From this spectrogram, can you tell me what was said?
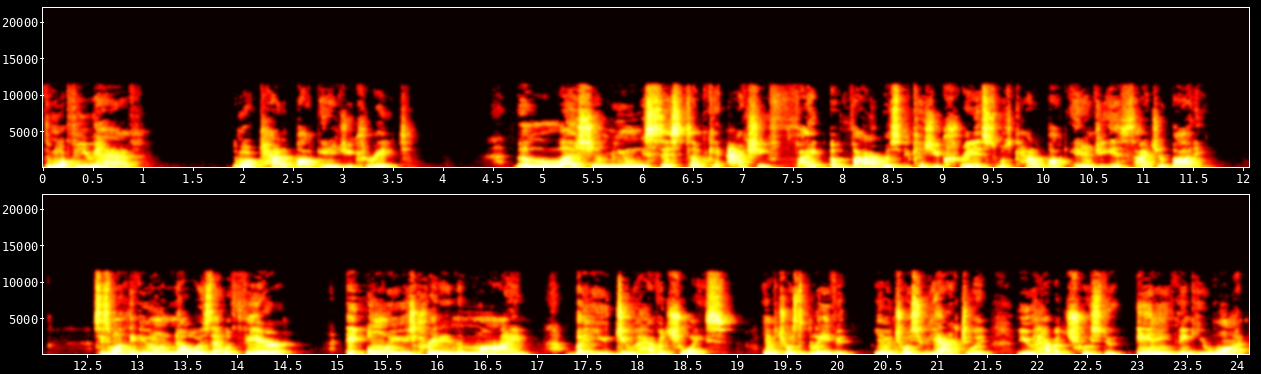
The more fear you have, the more catabolic energy you create, the less your immune system can actually fight a virus because you created so much catabolic energy inside your body. See, one thing people don't know is that with fear, it only is created in the mind, but you do have a choice. You have a choice to believe it. You have a choice to react to it. You have a choice to do anything you want.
